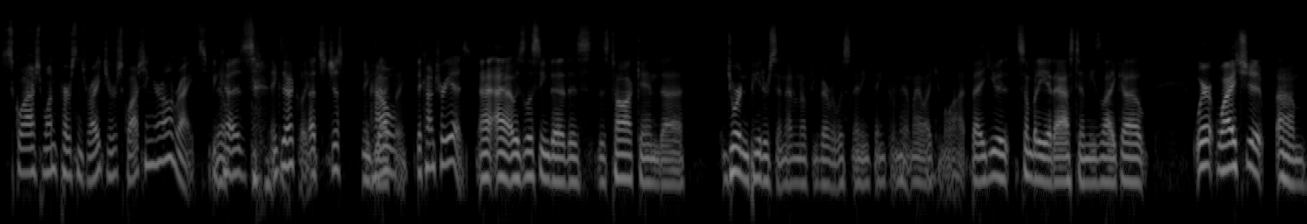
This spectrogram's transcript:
squash one person's rights, you're squashing your own rights Yep. because Exactly. that's just how exactly. the country is. I, I was listening to this this talk and uh, Jordan Peterson. I don't know if you've ever listened to anything from him. I like him a lot. But he was somebody had asked him. He's like, uh, "Where? Why should um,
